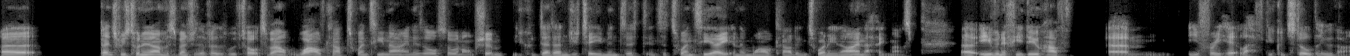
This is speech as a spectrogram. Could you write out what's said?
Uh, bench boost 29 versus bench boost, we've talked about. Wildcard 29 is also an option. You could dead end your team into into 28 and then wildcard in 29. I think that's uh, even if you do have um, your free hit left, you could still do that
